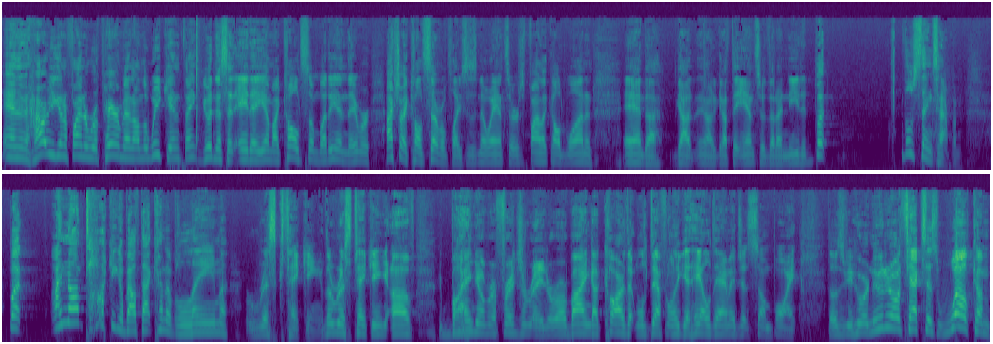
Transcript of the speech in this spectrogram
And then, how are you going to find a repairman on the weekend? Thank goodness at 8 a.m. I called somebody, and they were actually, I called several places, no answers. Finally, called one and, and uh, got, you know, got the answer that I needed. But those things happen. But I'm not talking about that kind of lame risk taking, the risk taking of buying a refrigerator or buying a car that will definitely get hail damage at some point. Those of you who are new to North Texas, welcome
